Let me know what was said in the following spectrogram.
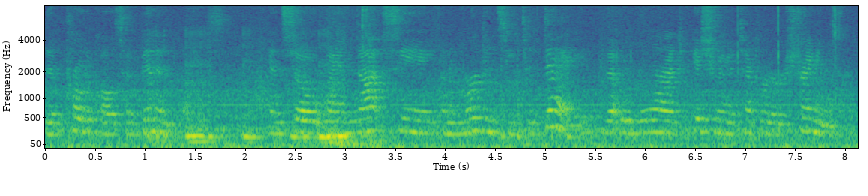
the protocols have been in place. And so I am not seeing an emergency today that would warrant issuing a temporary restraining order.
